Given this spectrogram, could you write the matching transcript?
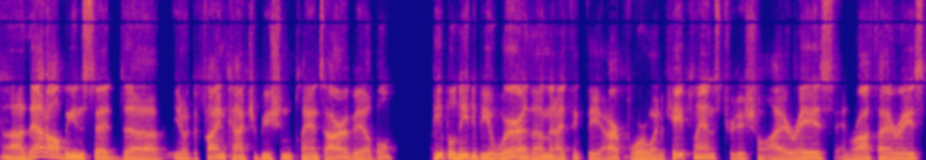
Uh, that all being said, uh, you know, defined contribution plans are available. People need to be aware of them, and I think they are 401k plans, traditional IRAs, and Roth IRAs,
